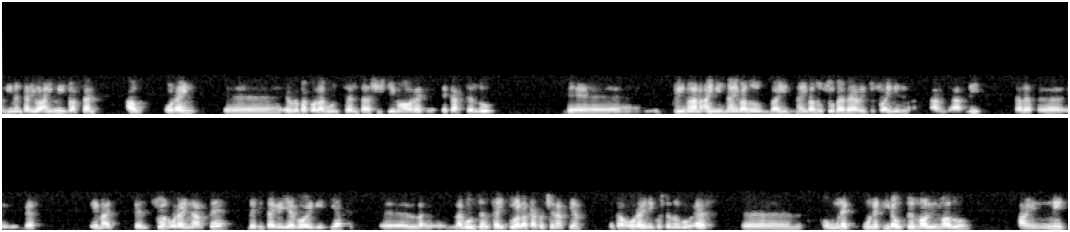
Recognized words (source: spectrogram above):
alimentarioa hainiz bazen. Hau, orain, e, Europako laguntzen eta sistema horrek ekartzen du be, priman hainiz nahi, badu, bai, nahi baduzu, be, behar dituzu hainiz ar- ardi. Bez, e, bez, ematen zuen orain arte, beti eta gehiago egitiak e, la- laguntzen zaituela kakotxen artean. Eta orain ikusten dugu, ez, e, unek, unek irauten balin badu, hainit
